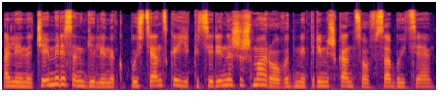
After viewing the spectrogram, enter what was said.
Алина Чемерис, Ангелина Капустянская, Екатерина Шишмарова, Дмитрий Мешканцов. События.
